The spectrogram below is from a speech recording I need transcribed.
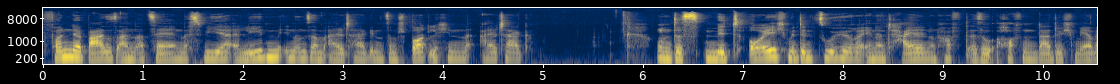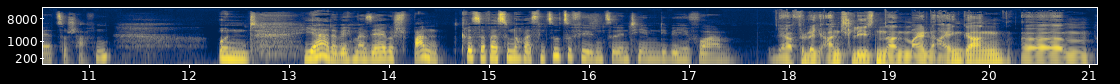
von der Basis an erzählen, was wir erleben in unserem Alltag, in unserem sportlichen Alltag. Und das mit euch, mit den ZuhörerInnen teilen und hofft, also hoffen, dadurch Mehrwert zu schaffen. Und ja, da bin ich mal sehr gespannt. Christoph, hast du noch was hinzuzufügen zu den Themen, die wir hier vorhaben? Ja, vielleicht anschließend an meinen Eingang. Ähm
